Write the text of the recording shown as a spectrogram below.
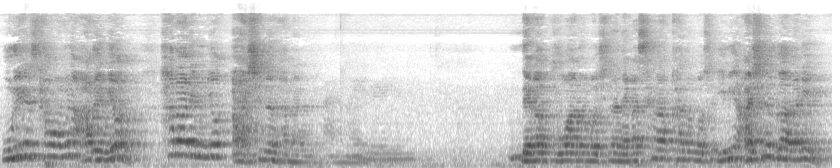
우리의 상황을 알으면 하나님은요 아시는 하나님. 내가 구하는 것이나 내가 생각하는 것을 이미 아시는 그 하나님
